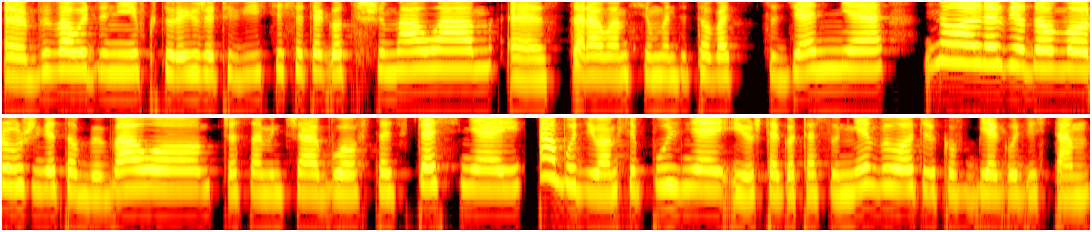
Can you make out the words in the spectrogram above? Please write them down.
E, bywały dni, w których rzeczywiście się tego trzymałam, e, starałam się medytować codziennie, no ale wiadomo, różnie to bywało. Czasami trzeba było wstać wcześniej, a budziłam się później i już tego czasu nie było, tylko w biegu gdzieś tam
